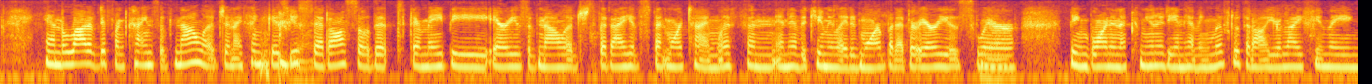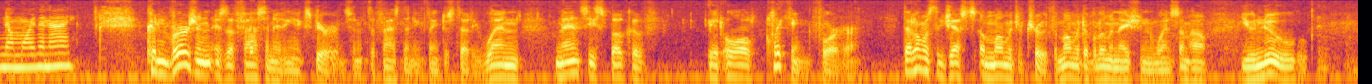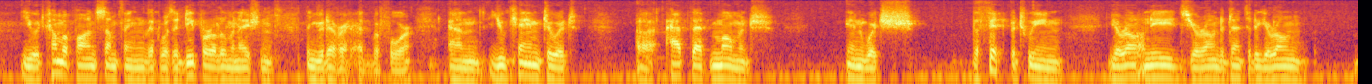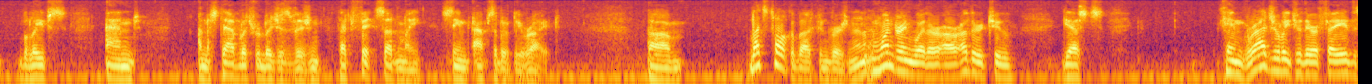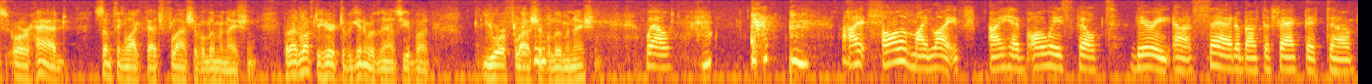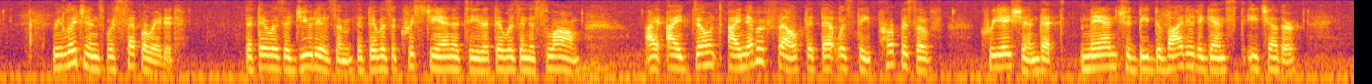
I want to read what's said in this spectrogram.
and a lot of different kinds of knowledge. And I think, as you said also, that there may be areas of knowledge that I have spent more time with and, and have accumulated more, but other areas where being born in a community and having lived with it all your life, you may know more than I. Conversion is a fascinating experience, and it's a fascinating thing to study. When Nancy spoke of it all clicking for her, that almost suggests a moment of truth, a moment of illumination when somehow you knew you had come upon something that was a deeper illumination than you'd ever had before, and you came to it uh, at that moment in which the fit between your own needs, your own identity, your own beliefs, and an established religious vision, that fit suddenly seemed absolutely right. Um, let's talk about conversion. And I'm wondering whether our other two guests came gradually to their faiths or had something like that flash of illumination. But I'd love to hear it. to begin with, Nancy, about your flash of illumination. Well, I all of my life I have always felt very uh, sad about the fact that uh, religions were separated. That there was a Judaism, that there was a Christianity, that there was an Islam. I, don't. I never felt that that was the purpose of creation. That man should be divided against each other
